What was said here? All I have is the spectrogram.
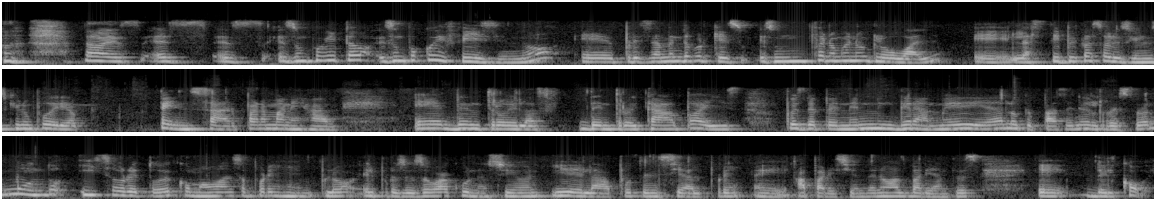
No, es, es, es, es, un poquito, es un poco difícil, ¿no? Eh, precisamente porque es, un fenómeno global. Eh, las típicas soluciones que uno podría pensar para manejar eh, dentro, de las, dentro de cada país, pues dependen en gran medida de lo que pasa en el resto del mundo y sobre todo de cómo avanza, por ejemplo, el proceso de vacunación y de la potencial eh, aparición de nuevas variantes eh, del COVID.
